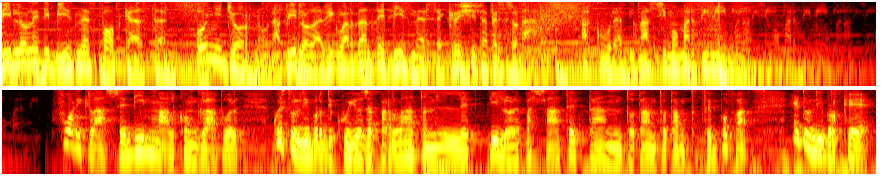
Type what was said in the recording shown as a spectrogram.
Pillole di Business Podcast. Ogni giorno una pillola riguardante business e crescita personale. A cura di Massimo Martinini. Fuori classe di Malcolm Gladwell. Questo è un libro di cui ho già parlato nelle pillole passate tanto tanto tanto tempo fa ed è un libro che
